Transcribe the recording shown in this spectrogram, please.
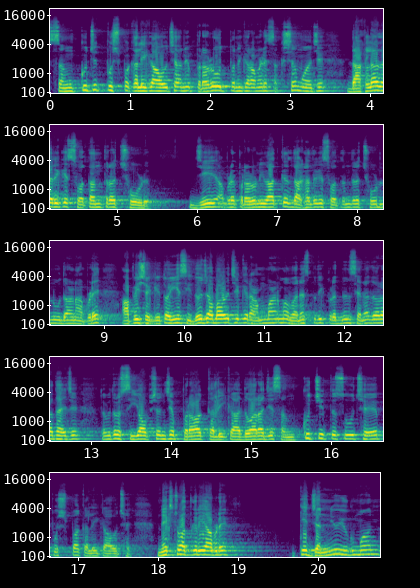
સંકુચિત પુષ્પકલિકાઓ છે અને પ્રરો ઉત્પન્ન કરવા માટે સક્ષમ હોય છે. દાખલા તરીકે સ્વતંત્ર છોડ. જે આપણે પ્રરોની વાત કરીએ દાખલા તરીકે સ્વતંત્ર છોડનું ઉદાહરણ આપણે આપી શકીએ. તો અહીંયા સીધો જવાબ આવે છે કે રામબાણમાં વનસ્પતિક પ્રજનન શેના દ્વારા થાય છે. તો મિત્રો સી ઓપ્શન છે પ્રકલિકા દ્વારા. જે સંકુચિત શું છે? પુષ્પકલિકાઓ છે. નેક્સ્ટ વાત કરીએ આપણે કે જન્યુ યુગમન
